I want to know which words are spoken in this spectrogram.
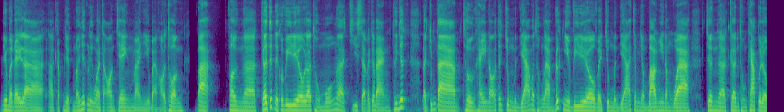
Nhưng mà đây là à, cập nhật mới nhất liên quan tới on-chain mà nhiều bạn hỏi Thuận. Và phần uh, kế tiếp này của video đó thuận muốn uh, chia sẻ với các bạn. Thứ nhất là chúng ta thường hay nói tới trung bình giá và thuận làm rất nhiều video về trung bình giá trong vòng bao nhiêu năm qua trên uh, kênh thuận capital.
